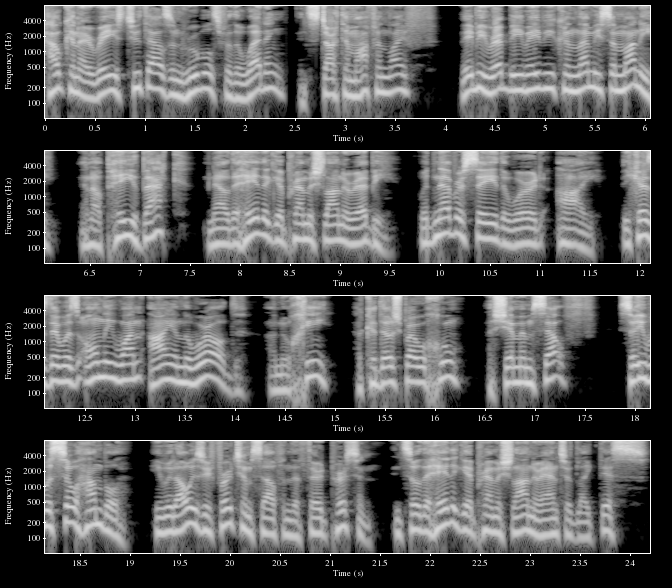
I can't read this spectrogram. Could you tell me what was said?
How can I raise 2,000 rubles for the wedding and start them off in life? Maybe, Rebbe, maybe you can lend me some money and I'll pay you back. Now, the Heilige Premishlaner Rebbe would never say the word I, because there was only one I in the world, Anuchi, HaKadosh Baruch Hu, Hashem himself. So he was so humble, he would always refer to himself in the third person. And so the Heilige Premishlaner answered like this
